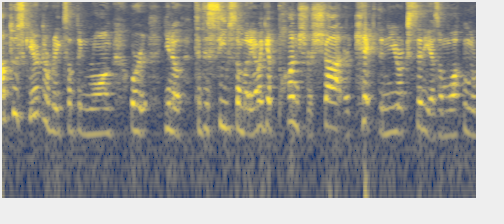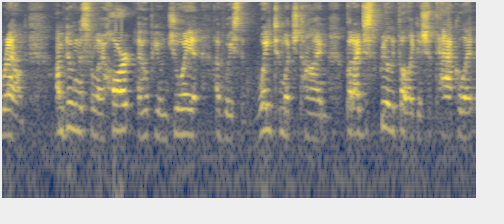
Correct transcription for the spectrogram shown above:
I'm too scared to rate something wrong or, you know, to deceive somebody. I might get punched or shot or kicked in New York City as I'm walking around. I'm doing this from my heart. I hope you enjoy it. I've wasted way too much time, but I just really felt like I should tackle it.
